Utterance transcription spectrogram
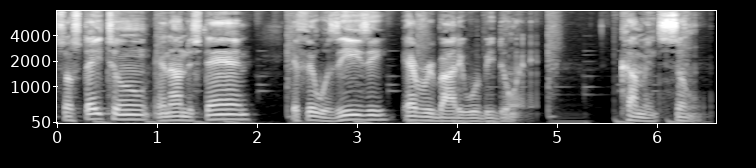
So stay tuned and understand if it was easy, everybody would be doing it. Coming soon.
